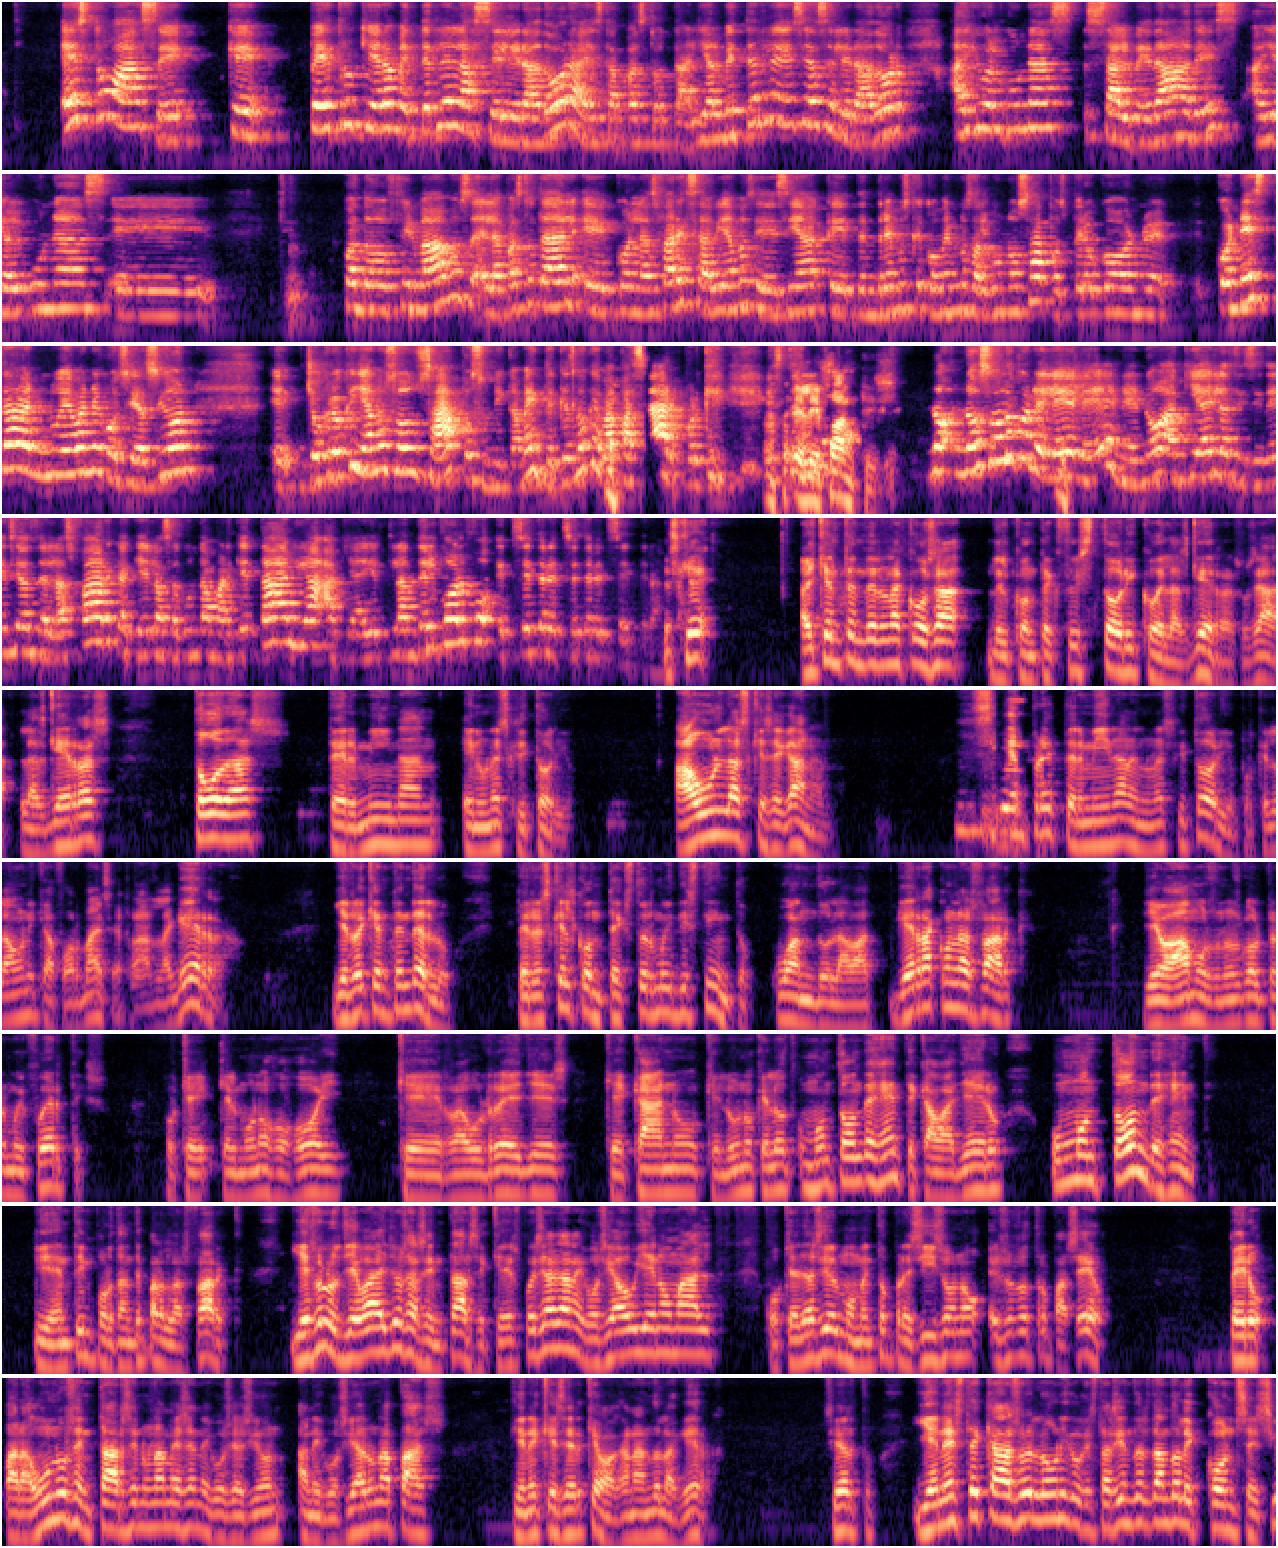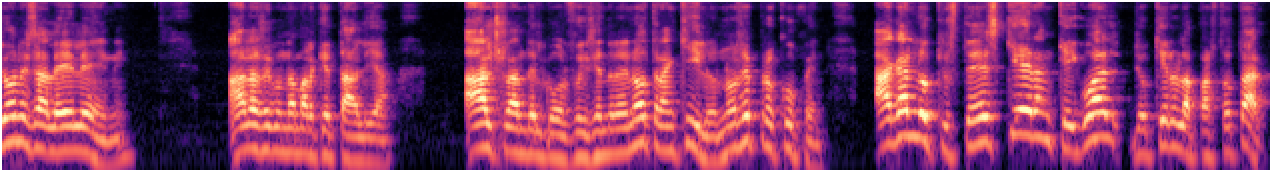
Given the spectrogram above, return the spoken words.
esto hace que Petro quiera meterle el acelerador a esta paz total y al meterle ese acelerador hay algunas salvedades, hay algunas... Eh, cuando firmábamos la paz total eh, con las FARC sabíamos y decía que tendremos que comernos algunos sapos, pero con con esta nueva negociación, eh, yo creo que ya no son sapos únicamente, ¿qué es lo que va a pasar? Porque... Elefantes. No, no solo con el ELN, ¿no? Aquí hay las disidencias de las FARC, aquí hay la Segunda Marquetalia, aquí hay el Clan del Golfo, etcétera, etcétera, etcétera. Es que hay que entender una cosa del contexto histórico de las guerras. O sea, las guerras todas terminan en un escritorio, aún las que se ganan. Siempre terminan en un escritorio, porque es la única forma de cerrar la guerra. Y eso hay que entenderlo. Pero es que el contexto es muy distinto. Cuando la guerra con las FARC llevábamos unos golpes muy fuertes, porque que el mono Jojoy, que Raúl Reyes, que Cano, que el uno, que el otro, un montón de gente, caballero, un montón de gente, y gente importante para las FARC. Y eso los lleva a ellos a sentarse, que después se haya negociado bien o mal, o que haya sido el momento preciso o no, eso es otro paseo. Pero para uno sentarse en una mesa de negociación a negociar una paz, tiene que ser que va ganando la guerra, ¿cierto? Y en este caso, lo único que está haciendo es dándole concesiones al ELN, a la Segunda Marquetalia, al Clan del Golfo, diciéndole, no, tranquilo, no se preocupen, hagan lo que ustedes quieran, que igual yo quiero la paz total.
